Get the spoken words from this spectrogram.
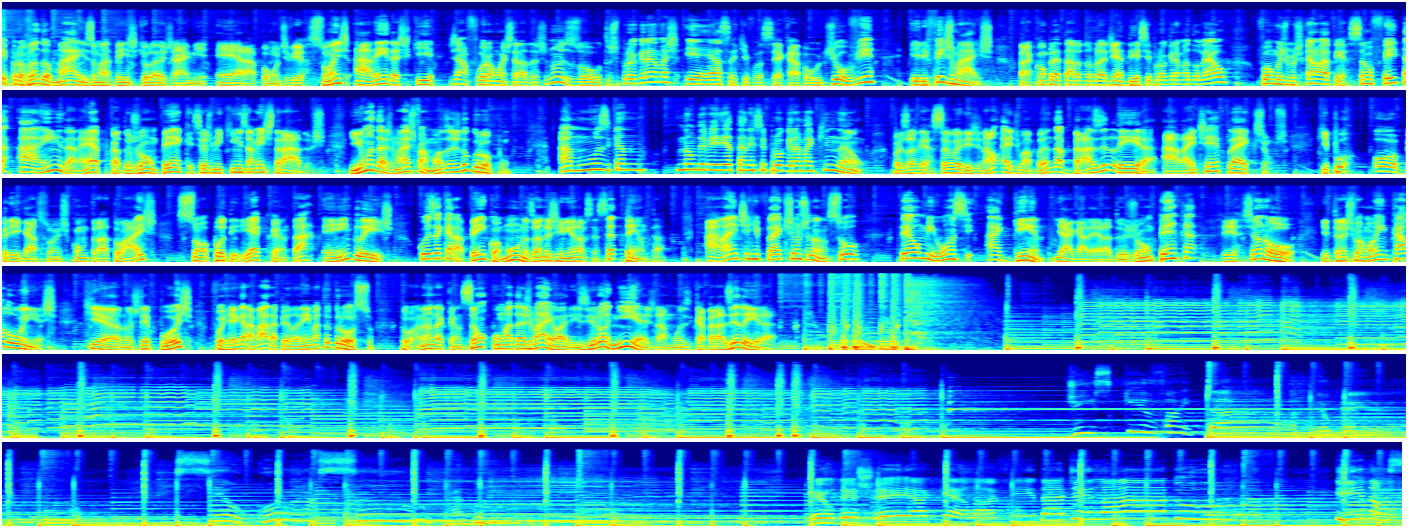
E provando mais uma vez que o Léo Jaime era bom de versões, além das que já foram mostradas nos outros programas, e é essa que você acabou de ouvir, ele fez mais. Para completar a dobradinha desse programa do Léo, fomos buscar uma versão feita ainda na época do João Penca e seus miquinhos amestrados, e uma das mais famosas do grupo. A música não deveria estar nesse programa aqui não, pois a versão original é de uma banda brasileira, a Light Reflections, que por obrigações contratuais só poderia cantar em inglês, coisa que era bem comum nos anos de 1970. A Light Reflections lançou Tell Me Once Again e a galera do João Penca versionou e transformou em Calúnias, que anos depois foi regravada pela Ney Mato Grosso, tornando a canção uma das maiores ironias da música brasileira. E não sou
